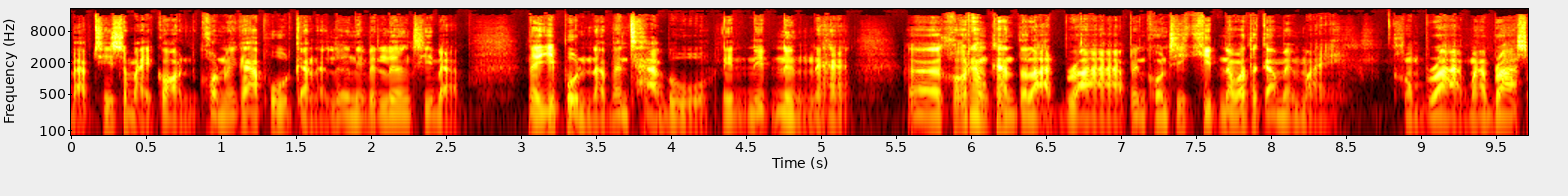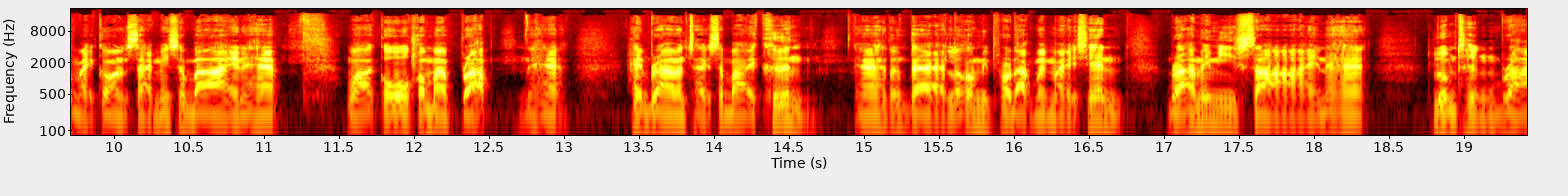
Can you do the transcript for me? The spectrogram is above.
แบบที่สมัยก่อนคนไม่กล้าพูดกันนะเรื่องนี้เป็นเรื่องที่แบบในญี่ปุ่นนะเป็นทาบูนิดนิดหนึ่งนะฮะเขาก็ทำการตลาดบราเป็นคนที่คิดนวัตกรรมใหม่ๆ ของบรามาบราสมัยก่อนใส่ไม่สบายนะฮะวาโก้ก็มาปรับนะฮะให้บรามันใส่สบายขึ้นนะตั้งแต่แล้วก็มี Product ใหม่ๆ เช่น บราไม่มีสายนะฮะรวมถึงบรา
